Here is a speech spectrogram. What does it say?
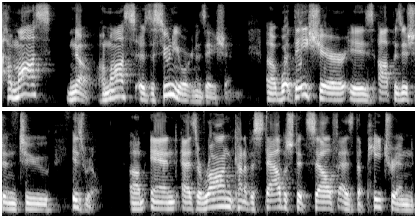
Hamas, no, Hamas is a Sunni organization. Uh, what they share is opposition to Israel. Um, and as Iran kind of established itself as the patron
